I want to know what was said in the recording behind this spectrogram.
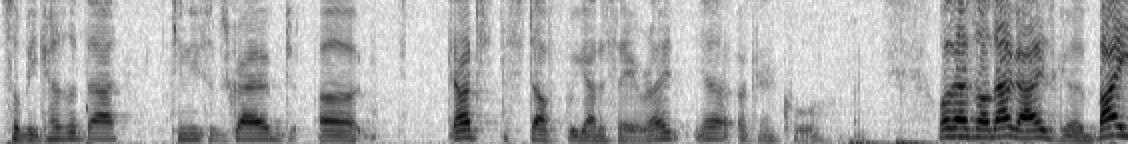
So because of that, can you subscribe? Uh, that's the stuff we gotta say, right? Yeah. Okay. Cool. Well, that's all now, guys. Goodbye.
